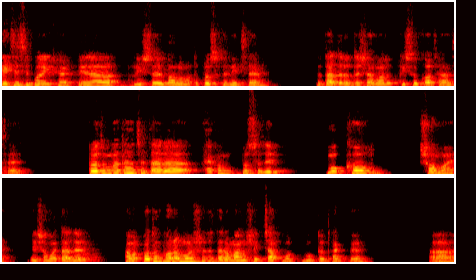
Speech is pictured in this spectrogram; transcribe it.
এইচএসসি পরীক্ষার্থীরা নিশ্চয়ই ভালো মতো প্রস্তুতি নিচ্ছে। তো তাদের উদ্দেশ্যে আমার কিছু কথা আছে। প্রথম কথা হচ্ছে তারা এখন প্রস্তুতির মুখ্য সময়। এই সময় তাদের, আমার প্রথম পরামর্শ হচ্ছে তারা মানসিক চাপ মুক্ত থাকবে। আর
